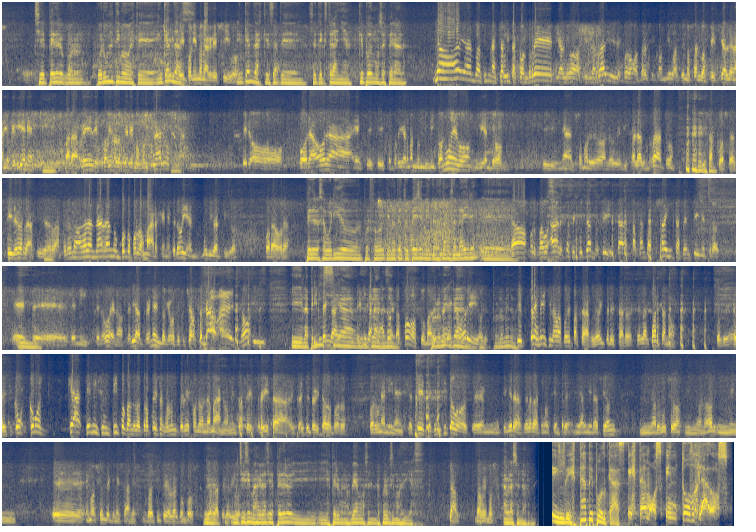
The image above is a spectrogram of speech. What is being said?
Che, Pedro, por, por último, este, ¿en qué andas? Estoy poniéndome agresivo. ¿En qué andas que se te, se te extraña? ¿Qué podemos esperar? No, ando haciendo unas charlitas con Red y algo la radio y después vamos a ver si con Diego hacemos algo especial del año que viene para redes, todavía no lo tenemos muy claro, pero por ahora este, sí, se podría armando un librito nuevo y viendo si me asomo lo, lo del un rato y esas cosas. Sí, de verdad, sí, de verdad. Pero no, ando, ando un poco por los márgenes, pero bien, muy divertido por ahora. Pedro Saborido, por favor, que no te atropellen mientras estamos al aire. Eh, No, por favor. Ah, ¿lo estás escuchando? Sí, están pasando a 30 centímetros. este, de mí. Pero bueno, sería tremendo que vos escuchabas, ¿no? Y, y la primicia, tenga, tenga claro, la nota póstuma por lo menos, claro, por lo menos. Que tres veces la va a poder pasar, le va a interesar. La cuarta no. Porque, es decir, ¿cómo, cómo, qué, dice un tipo cuando lo atropellan con un teléfono en la mano mientras se entrevista, es entrevistado por, por una eminencia? Che, te felicito a vos, eh, Figueras, de verdad, como siempre. Mi admiración, mi orgullo y mi honor y mi eh, emoción de que me llames un ratito y hablar con vos. De verdad te lo digo. Muchísimas gracias, Pedro, y, y espero que nos veamos en los próximos días. Chao, nos vemos. Abrazo enorme. El Destape Podcast. Estamos en todos lados.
